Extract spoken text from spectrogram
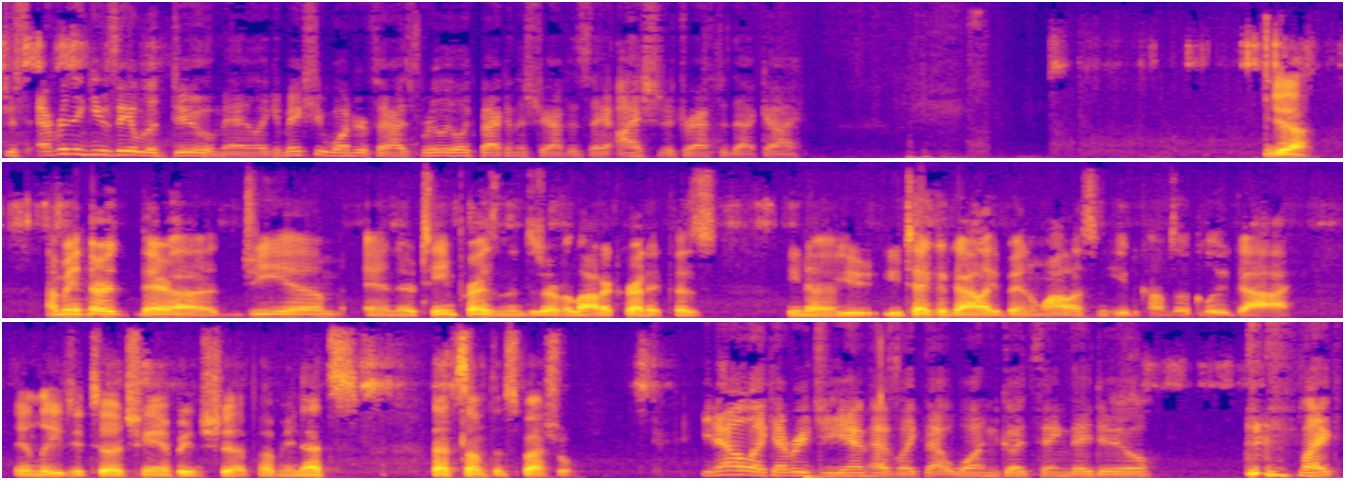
just everything he was able to do, man, like it makes you wonder if the guys really look back in this draft and say, "I should have drafted that guy." Yeah, I mean their their uh, GM and their team president deserve a lot of credit because you know you you take a guy like Ben Wallace and he becomes a glue guy and leads you to a championship. I mean that's that's something special. You know, like every GM has like that one good thing they do. like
